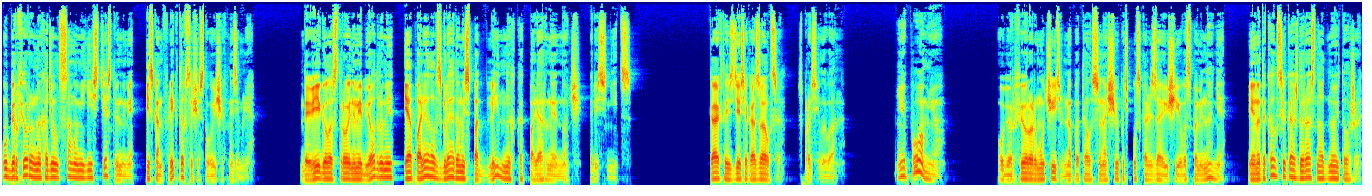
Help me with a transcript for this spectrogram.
Уберфюрер находил самыми естественными из конфликтов, существующих на Земле. Двигала стройными бедрами и опаляла взглядом из-под длинных, как полярная ночь, ресниц. «Как ты здесь оказался?» — спросил Иван. «Не помню». Уберфюрер мучительно пытался нащупать ускользающие воспоминания и натыкался каждый раз на одно и то же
